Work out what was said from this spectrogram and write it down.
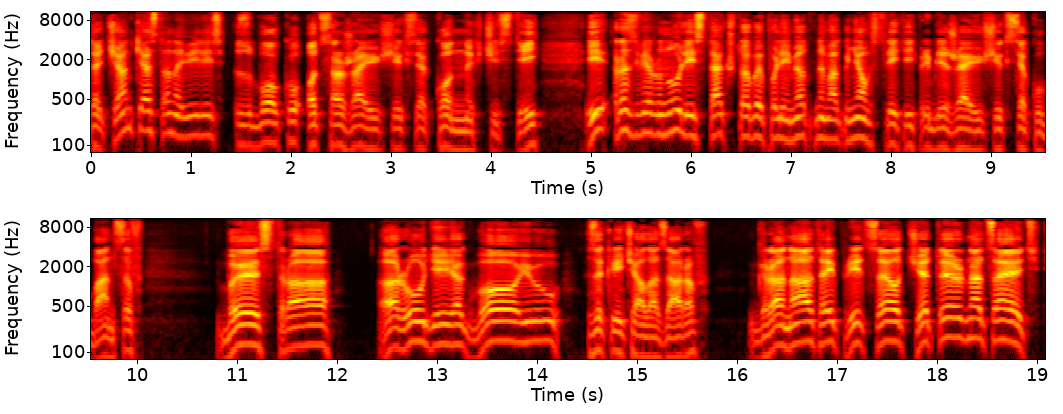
Тачанки остановились сбоку от сражающихся конных частей и развернулись так, чтобы пулеметным огнем встретить приближающихся кубанцев. «Быстро! Орудие к бою!» — закричал Азаров. «Гранатой прицел четырнадцать!»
